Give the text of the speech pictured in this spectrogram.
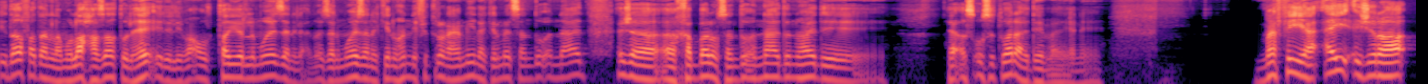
إضافة لملاحظاته الهائلة اللي معقول تطير الموازنة لأنه إذا الموازنة كانوا هن فكرهم عاملينها كرمال صندوق النقد اجى خبرهم صندوق النقد إنه هيدي هي قصقصة ورقة دائما يعني ما فيها أي إجراء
